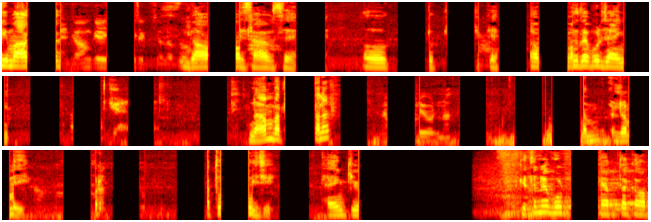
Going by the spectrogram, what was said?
दिमाग के हिसाब से। ओके अब उदयपुर जाएँगे। नाम बताना। जी थैंक यू कितने वोट अब तक आप?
